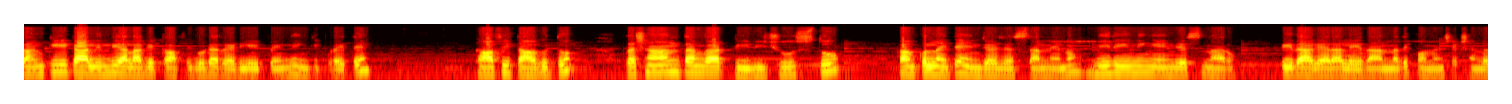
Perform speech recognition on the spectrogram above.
కంకి కాలింది అలాగే కాఫీ కూడా రెడీ అయిపోయింది. ఇంక ఇప్పుడైతే కాఫీ తాగుతూ ప్రశాంతంగా టీవీ చూస్తూ కంకులను అయితే ఎంజాయ్ చేస్తాను నేను. మీరు ఈవినింగ్ ఏం చేస్తున్నారు? టీ తాగారా లేదా అన్నది కామెంట్ సెక్షన్లో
